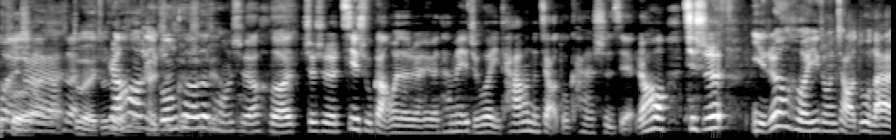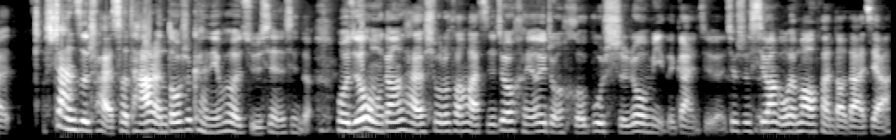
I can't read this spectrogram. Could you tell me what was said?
科，对对，就是然后理工科的同学和就是技术岗位的人员，他们也只会以他们的角度看世界。然后其实以任何一种角度来擅自揣测他人，都是肯定会有局限性的。我觉得我们刚才说的方法，其实就很有一种何不食肉糜的感觉，就是希望不会冒犯到大家。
